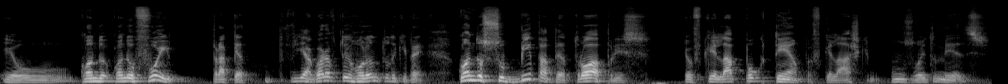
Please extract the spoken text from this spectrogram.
eu quando, quando eu fui para e agora eu estou enrolando tudo aqui. Peraí. Quando eu subi para Petrópolis, eu fiquei lá pouco tempo. Eu fiquei lá acho que uns oito meses.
